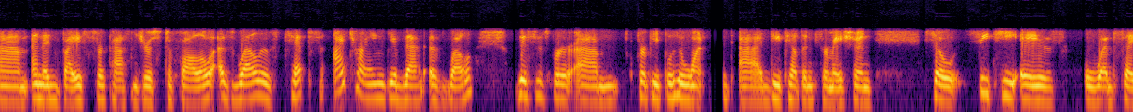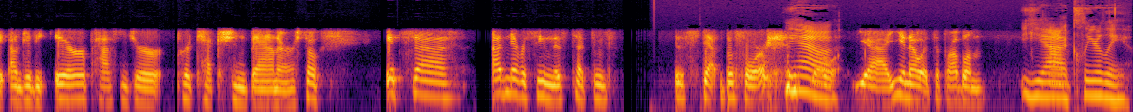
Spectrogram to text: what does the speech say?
um, and advice for passengers to follow, as well as tips. I try and give that as well. This is for um, for people who want uh, detailed information. So CTA's website under the Air Passenger Protection banner. So it's uh, I've never seen this type of step before. Yeah. so, yeah, you know it's a problem. Yeah, Um, clearly.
